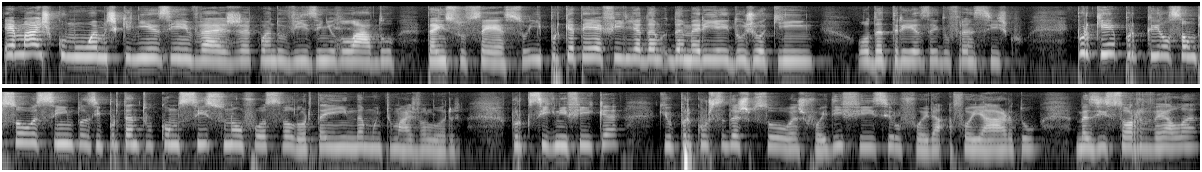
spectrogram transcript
É mais comum a mesquinhez e a inveja quando o vizinho do lado tem sucesso e porque até é filha da, da Maria e do Joaquim, ou da Teresa e do Francisco. Porquê? Porque eles são pessoas simples e, portanto, como se isso não fosse valor, tem ainda muito mais valor. Porque significa que o percurso das pessoas foi difícil, foi, foi árduo, mas isso só revela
